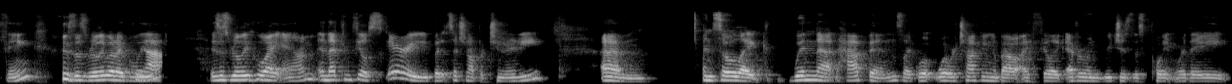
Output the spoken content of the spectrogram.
think? Is this really what I believe? Yeah. Is this really who I am? And that can feel scary, but it's such an opportunity. Um, and so like when that happens, like what, what we're talking about, I feel like everyone reaches this point where they,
